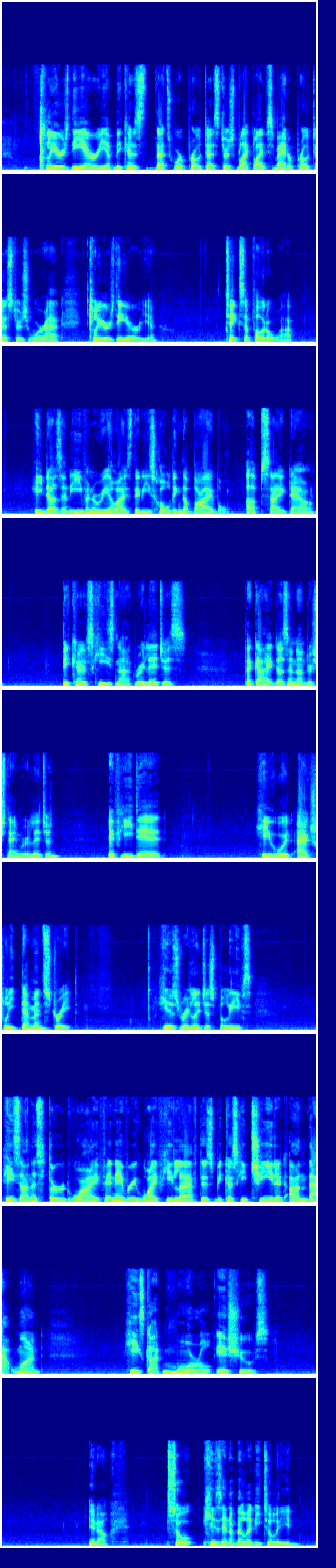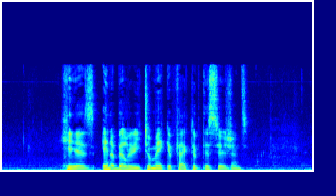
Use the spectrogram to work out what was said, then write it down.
clears the area because that's where protesters, Black Lives Matter protesters, were at. Clears the area, takes a photo op. He doesn't even realize that he's holding the Bible upside down because he's not religious. The guy doesn't understand religion. If he did, he would actually demonstrate his religious beliefs. He's on his third wife, and every wife he left is because he cheated on that one. He's got moral issues. You know, so his inability to lead, his inability to make effective decisions,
